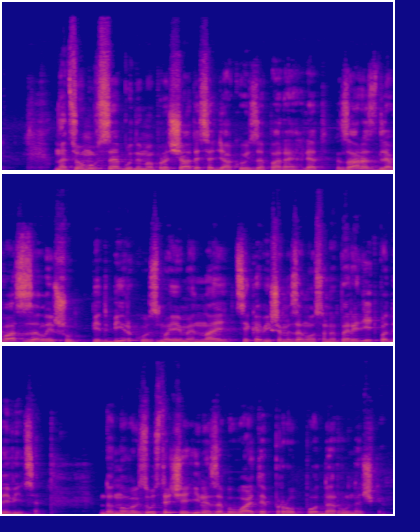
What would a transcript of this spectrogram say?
На цьому все будемо прощатися. Дякую за перегляд. Зараз для вас залишу підбірку з моїми найцікавішими заносами. Перейдіть, подивіться. До нових зустрічей і не забувайте про подаруночки.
